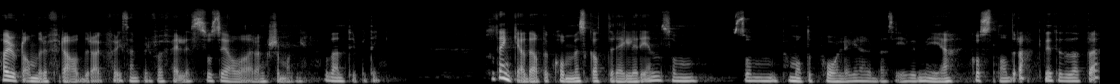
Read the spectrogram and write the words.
har gjort andre fradrag, f.eks. For, for felles sosiale arrangementer og den type ting. Så tenker jeg det at det kommer skatteregler inn som, som på en måte pålegger arbeidsgiver mye kostnader knyttet til dette.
